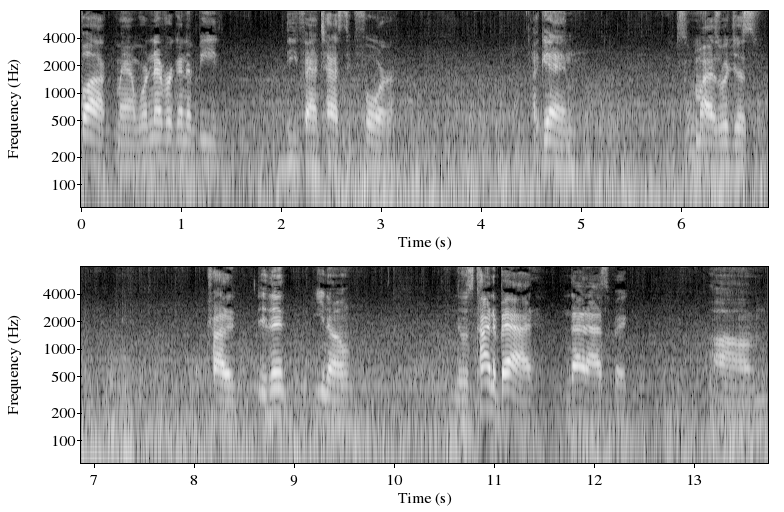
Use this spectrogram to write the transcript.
"Fuck, man, we're never gonna be the Fantastic Four again." So might as well just try to. And then you know, it was kind of bad in that aspect. Um,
